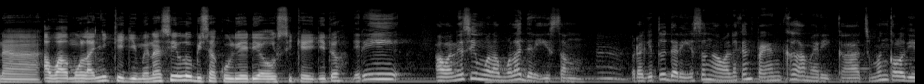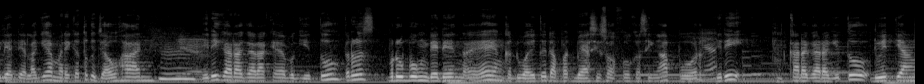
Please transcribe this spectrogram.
nah awal mulanya kayak gimana sih lu bisa kuliah di Aussie kayak gitu Jadi awalnya sih mula-mula dari iseng. Udah gitu dari iseng awalnya kan pengen ke Amerika. Cuman kalau dilihat-lihat lagi Amerika tuh kejauhan. Jadi gara-gara kayak begitu, terus berhubung dede saya yang kedua itu dapat beasiswa full ke Singapura. Iya. Jadi gara-gara gitu duit yang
